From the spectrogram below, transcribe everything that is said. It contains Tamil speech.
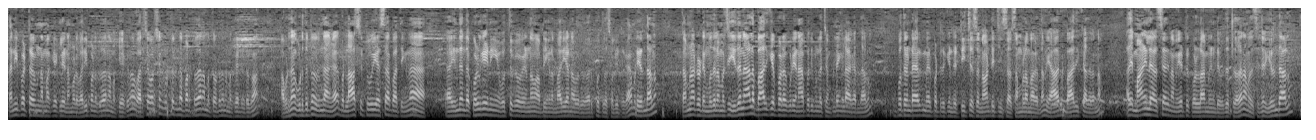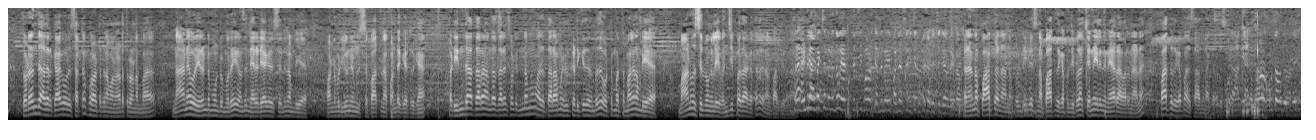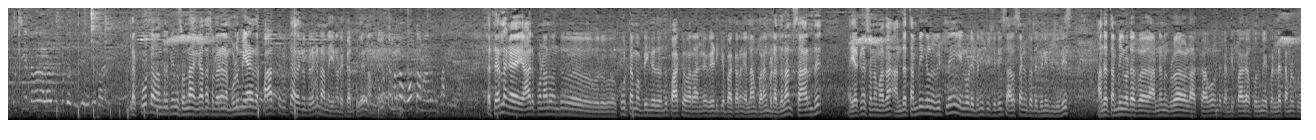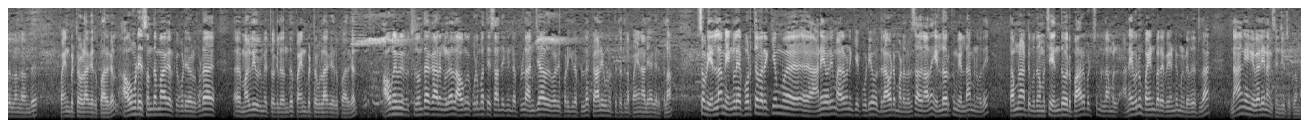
தனிப்பட்ட நம்ம கேட்கல நம்மளோட வரி பணத்தை தான் நம்ம கேட்குறோம் வருஷம் வருஷம் கொடுத்துருந்த பணத்தை தான் நம்ம தொடர்ந்து நம்ம கேட்டுட்டு இருக்கோம். அப்படி தான் கொடுத்துட்டும் இருந்தாங்க. பட் லாஸ்ட் டூ இயர்ஸாக பார்த்தீங்கன்னா இந்தந்த கொள்கையை நீங்கள் ஒத்துக்க வேணும் அப்படிங்கிற மாதிரியான ஒரு வற்புறுத்தலை சொல்லிட்டு இருக்காங்க. பட் இருந்தாலும் தமிழ்நாட்டுடைய முதலமைச்சர். இதனால் பாதிக்கப்படக்கூடிய நாற்பத்தி மூணு லட்சம் பிள்ளைங்களாக இருந்தாலும் முப்பத்தி ரெண்டாயிரக்கும் மேற்பட்டிருக்கின்ற டீச்சர்ஸ் நான் டீச்சிங் சம்பளமாக இருந்தாலும் யாரும் பாதிக்காத வண்ணம் அதை மாநில அரசு அதை நம்ம ஏற்றுக்கொள்ளலாம் என்ற விதத்தில் தான் நம்ம அதை செஞ்சோம் இருந்தாலும் தொடர்ந்து அதற்காக ஒரு சட்ட போராட்டத்தை நம்ம நடத்துகிறோம் நம்ம நானே ஒரு இரண்டு மூன்று முறை வந்து நேரடியாக சென்று நம்முடைய ஆனரபிள் யூனியன் மினிஸ்டர் பார்த்து நான் ஃபண்டை கேட்டிருக்கேன். பட் இந்த தரம் அந்த தரம்னு சொல்லிட்டு இன்னமும் அது தராமல் இழுக்கடிக்கிறது என்பது ஒட்டுமொத்தமாக நம்முடைய மாணவ செல்வங்களை வஞ்சிப்பதாகத்தான் அதை நான் பார்க்கிறேன். நான் பார்க்கல நான். ஃபுல் டீடைல்ஸ் நான் பார்த்ததுக்கு அப்புறம் இப்போ தான் சென்னையிலேருந்து நேராக வரேன் நான். பார்த்ததுக்கு அப்புறம் அதை சார்ந்து நான் கருத்து. இல்ல கூட்டம் வந்திருக்குன்னு சொன்னாங்க. அதான் சொல்றேன். நான் முழுமையாக அதை பார்த்து விட்டு அதுக்கு பிறகு நான் என்னோட கருத்துக்களை நான் தெரிலங்க யார் போனாலும் வந்து ஒரு கூட்டம் அப்படிங்கறது வந்து பார்க்க வராங்க. வேடிக்கை பார்க்கறவங்க எல்லாம் போறாங்க. பட் அதெல்லாம் சார்ந்து ஏற்கனவே சொன்ன மாதிரி தான் அந்த தம்பிங்கள் வீட்டிலையும் எங்களுடைய பெனிஃபிஷரிஸ் அரசாங்கத்தோட பெனிஃபிஷரிஸ் அந்த தம்பிங்களோட ப- அண்ணனுங்களோ அல்ல அக்காவோ வந்து கண்டிப்பாக புதுமை பெண்ணில் தமிழ் புதல்வனில் வந்து பயன்பெற்றவர்களாக இருப்பார்கள். அவங்களுடைய சொந்தமாக இருக்கக்கூடியவர்கள் கூட மகளிர் உரிமை தொகையில் வந்து பயன்பெற்றவர்களாக இருப்பார்கள். அவங்க சொந்தக்காரங்களால் அவங்க குடும்பத்தை சார்ந்துக்கின்ற பிள்ளை அஞ்சாவது வரை படிக்கிற பிள்ளை காலை உணவு திட்டத்தில் பயனாளியாக இருக்கலாம். ஸோ அப்படி எல்லாம் எங்களை பொறுத்த வரைக்கும் அனைவரையும் அரவணைக்கக்கூடிய ஒரு திராவிட மாடல் அரசு. அதனால தான் எல்லோருக்கும் எல்லாம் என்பதை தமிழ்நாட்டு முதலமைச்சர் எந்த ஒரு பாரபட்சமும் இல்லாமல் அனைவரும் பயன்பெற வேண்டும் என்ற விதத்தில் நாங்கள் எங்கள் வேலையை நாங்கள் செஞ்சுட்டு இருக்கோம்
